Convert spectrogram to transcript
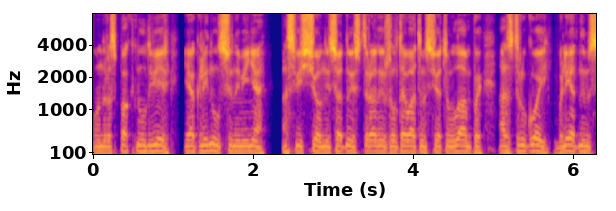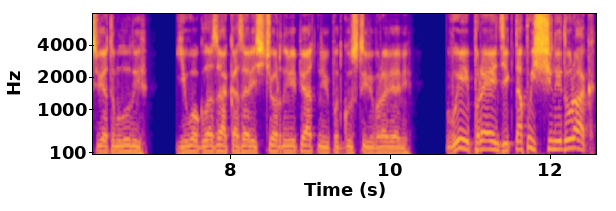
Он распахнул дверь и оглянулся на меня, освещенный с одной стороны желтоватым светом лампы, а с другой — бледным светом луны. Его глаза оказались черными пятнами под густыми бровями. «Вы, Прендик, напыщенный дурак,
